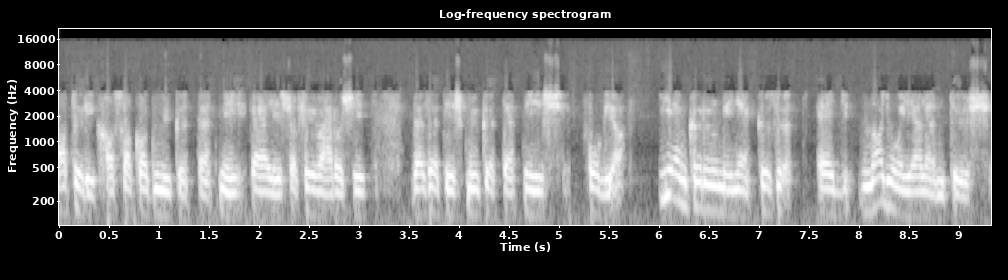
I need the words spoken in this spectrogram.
ha törik, ha szakad, működtetni kell, és a fővárosi vezetés működtetni is fogja. Ilyen körülmények között egy nagyon jelentős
